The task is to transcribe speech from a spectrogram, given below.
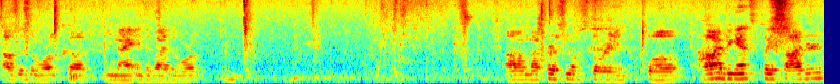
how does the World Cup unite and divide the world? Um, my personal story. Well, how I began to play soccer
